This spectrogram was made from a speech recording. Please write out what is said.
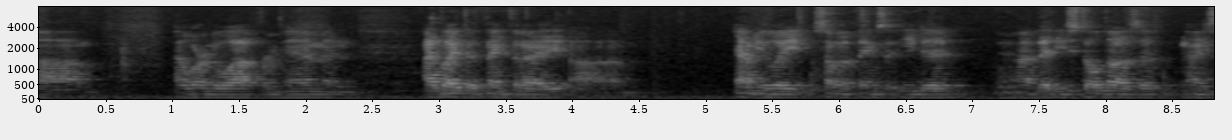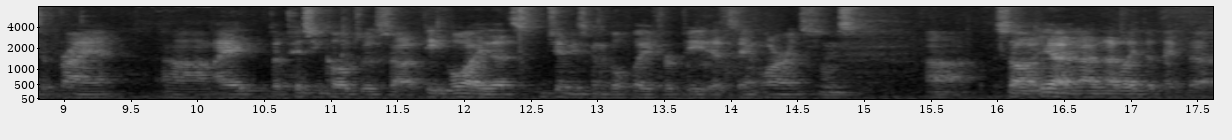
Um, I learned a lot from him, and I'd like to think that I um, emulate some of the things that he did, uh, that he still does at nice at Bryant. Um, I the pitching coach was uh, Pete Hoy. That's Jimmy's going to go play for Pete at St. Lawrence. Nice. Uh, so yeah, I, I'd like to think that.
